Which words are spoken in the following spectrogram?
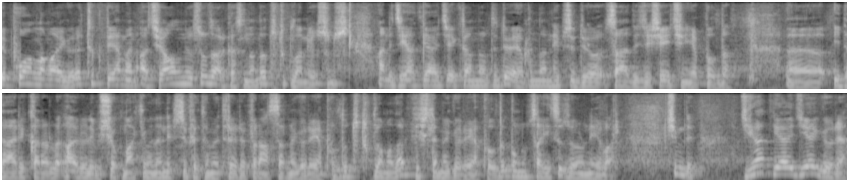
ve puanlamaya göre tık diye hemen açığa alınıyorsunuz. Arkasından da tutuklanıyorsunuz. Hani cihat yayıcı ekranlarda diyor ya bunların hepsi diyor sadece şey için yapıldı. Ee, idari kararlar. Hayır öyle bir şey yok. Mahkemelerin hepsi fetometre referanslarına göre yapıldı. Tutuklamalar fişleme göre yapıldı. Bunun sayısız örneği var. Şimdi cihat yayıcıya göre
